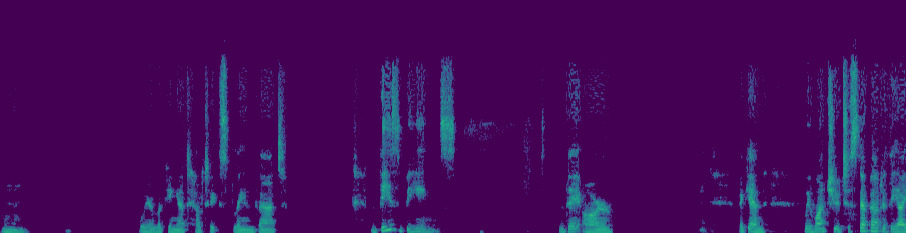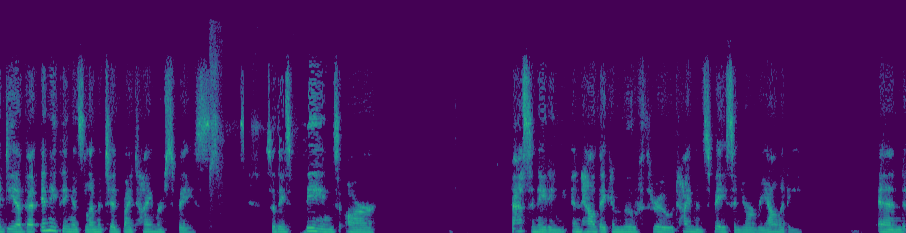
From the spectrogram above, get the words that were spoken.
Hmm. We're looking at how to explain that. These beings, they are, again, we want you to step out of the idea that anything is limited by time or space. So these beings are fascinating in how they can move through time and space in your reality and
